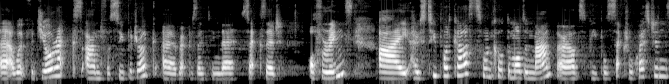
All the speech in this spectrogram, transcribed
Uh, I work for Durex and for Superdrug, uh, representing their sex ed offerings. I host two podcasts, one called The Modern Man, where I answer people's sexual questions,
